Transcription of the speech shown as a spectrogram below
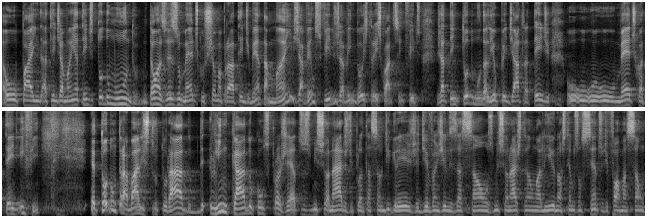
o pai, atende a mãe, atende todo mundo. Então às vezes o médico chama para atendimento, a mãe já vem os filhos, já vem dois, três, quatro, cinco filhos, já tem todo mundo ali, o pediatra atende, o, o, o médico atende, enfim. É todo um trabalho estruturado, linkado com os projetos missionários de plantação de igreja, de evangelização. Os missionários estão ali, nós temos um centro de formação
